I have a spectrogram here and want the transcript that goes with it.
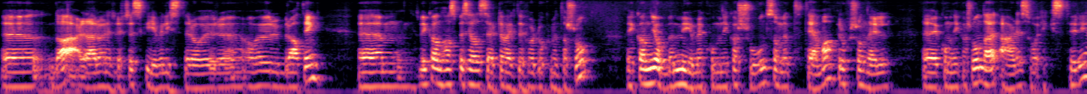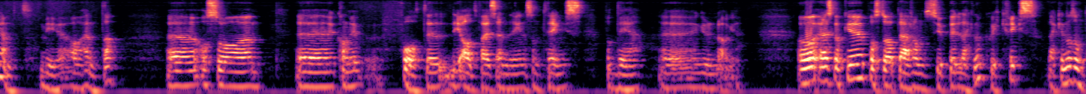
Da er det der å rett og slett skrive lister over, over bra ting. Vi kan ha spesialiserte verktøy for dokumentasjon. Vi kan jobbe mye med kommunikasjon som et tema. Profesjonell kommunikasjon. Der er det så ekstremt mye å hente. Og så kan vi få til de atferdsendringene som trengs på det grunnlaget. Og jeg skal ikke påstå at det er sånn super Det er ikke noen quick fix. Det er ikke noen sånn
